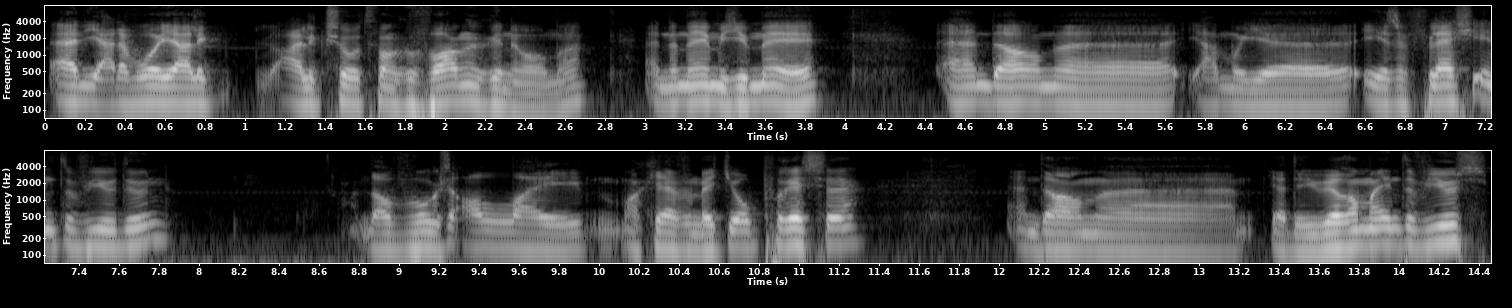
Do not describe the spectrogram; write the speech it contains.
En ja, dan word je eigenlijk, eigenlijk soort van gevangen genomen. En dan nemen ze je mee. En dan eh, ja, moet je eerst een flash interview doen. Dan vervolgens allerlei, mag je even een beetje opfrissen. En dan eh, ja, doe je weer allemaal interviews.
